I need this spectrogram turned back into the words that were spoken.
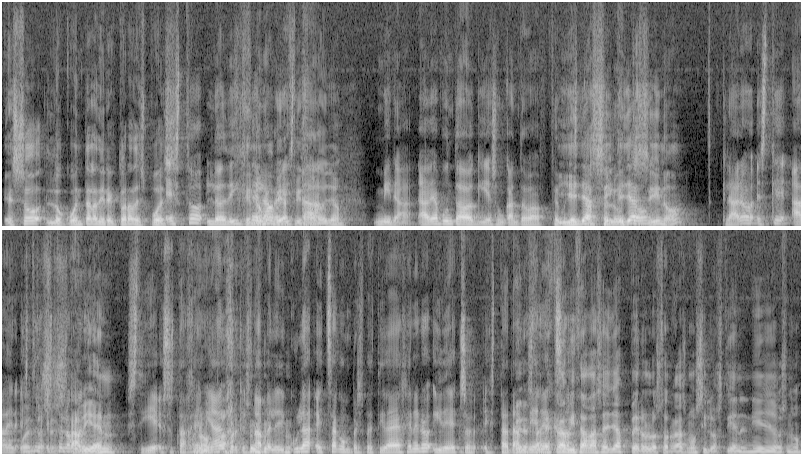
Eso lo cuenta la directora después. Esto lo dice que no la me había revista- fijado yo. Mira, había apuntado aquí, es un canto Y feminista ella sí, ella sí, ¿no? Claro, es que, a ver, Pues esto, está bien. Sí, eso está genial porque es una película hecha con perspectiva de género y de hecho está también están hecha... esclavizadas ellas, pero los orgasmos sí los tienen y ellos no.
